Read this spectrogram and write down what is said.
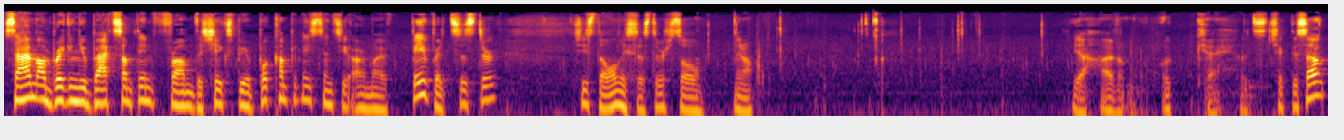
Sam, I'm bringing you back something from the Shakespeare Book Company since you are my favorite sister. She's the only sister, so, you know. Yeah, I don't. Okay, let's check this out.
